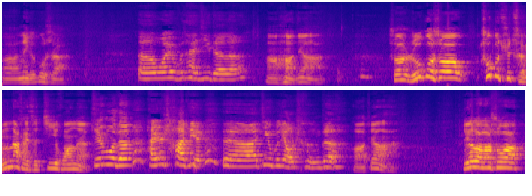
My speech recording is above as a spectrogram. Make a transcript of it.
啊，哪个故事啊？呃，我也不太记得了。啊，这样啊。说，如果说出不去城，那才是饥荒呢。结果呢，还是差点呃进不了城的。啊，这样啊。刘姥姥说：“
